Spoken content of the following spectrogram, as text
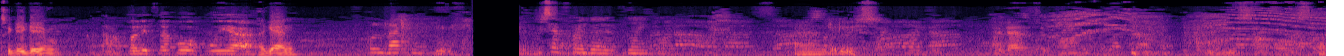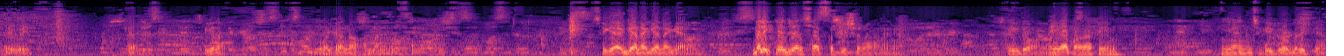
Sige, game. Palit na po, kuya. Again. Pull back na. Except for the blind one. And release. Okay, wait. Okay. Sige lang. the girls just recorded. Wag ano ka man. Do her face. Sige, again, again, again. Balik nyo dyan sa position ng ano. Whatever. Sige, go. Mahirapan ka, Kim. Yan, sige, go. Balik nyo.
